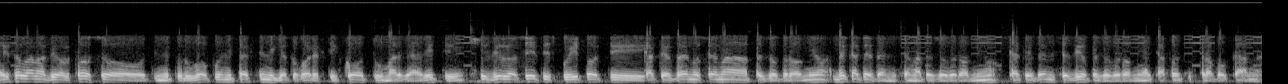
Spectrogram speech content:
Θα ήθελα να διορθώσω την Υπουργό που είναι υπεύθυνη για το χορευτικό του Μαργαρίτη. Στη δήλωσή της που είπε ότι κατεβαίνω σε ένα πεζοδρόμιο. Δεν κατεβαίνει σε ένα πεζοδρόμιο. Κατεβαίνει σε δύο πεζοδρόμια καθότι στραβοκάνα.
